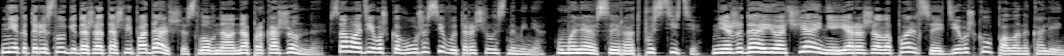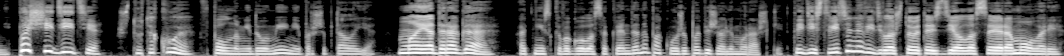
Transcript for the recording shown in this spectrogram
Некоторые слуги даже отошли подальше, словно она прокаженная. Сама девушка в ужасе вытаращилась на меня. «Умоляю, Сейра, отпустите». Не ожидая ее отчаяния, я разжала пальцы, и девушка упала на колени. «Пощадите!» «Что такое?» — в полном недоумении прошептала я. «Моя дорогая!» От низкого голоса Кэндона по коже побежали мурашки. «Ты действительно видела, что это сделала Сейра Молари?»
